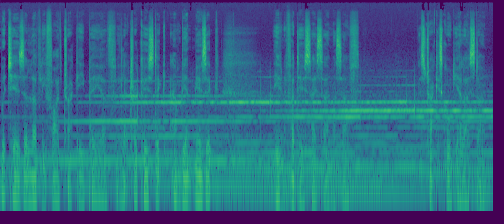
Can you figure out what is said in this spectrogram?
which is a lovely five track EP of electroacoustic ambient music, even if I do say so myself. This track is called Yellowstone.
